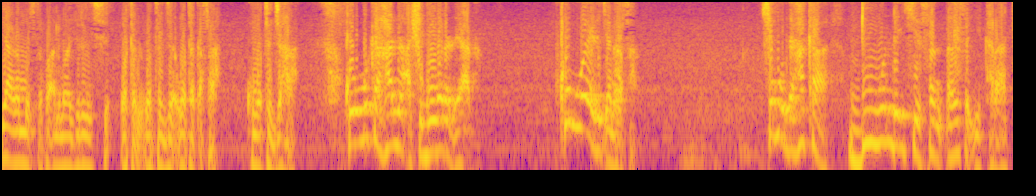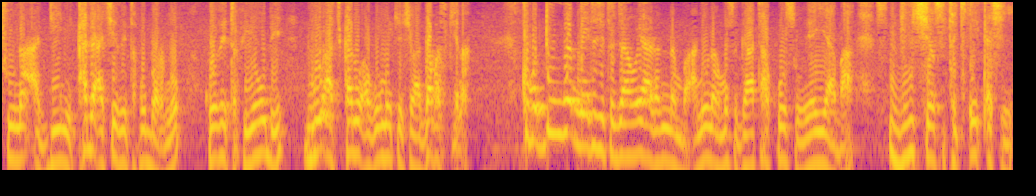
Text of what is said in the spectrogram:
yaran mu su tafi almajiranci wata wata wata ƙasa ko wata jiha. Ko muka hana a shigo da yara. Kowa ya riƙe nasa. Saboda haka duk wanda yake son ɗansa ya karatu na addini kada a ce zai tafi borno ko zai tafi yobe mu a kano a goma ke cewa gabas kenan. Kuma duk wannan ita ce ta jawo yaran nan ba a nuna musu gata ko soyayya ba zuciyarsu ta ƙeƙashe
